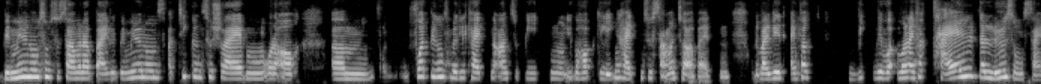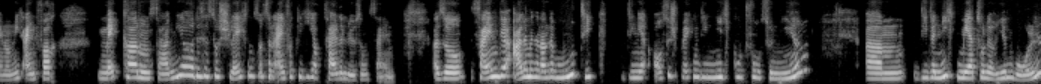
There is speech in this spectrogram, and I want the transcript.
bemühen uns um Zusammenarbeit, wir bemühen uns, Artikel zu schreiben oder auch ähm, Fortbildungsmöglichkeiten anzubieten und überhaupt Gelegenheiten zusammenzuarbeiten. Weil wir einfach wir wollen einfach Teil der Lösung sein und nicht einfach meckern und sagen, ja, das ist so schlecht und so, sondern einfach wirklich auch Teil der Lösung sein. Also seien wir alle miteinander mutig, Dinge auszusprechen, die nicht gut funktionieren, ähm, die wir nicht mehr tolerieren wollen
